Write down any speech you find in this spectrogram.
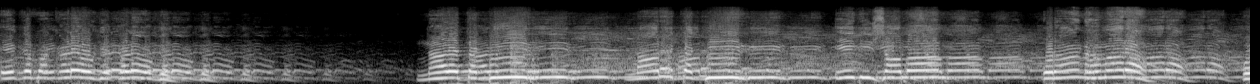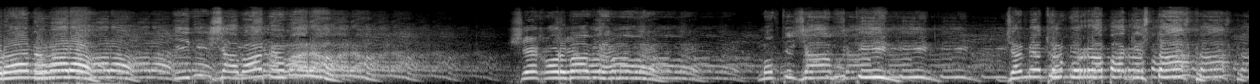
ایک دفعہ کھڑے ہو گئے، کھڑے ہو گئے۔ نعرے تکبیر نعرے تکبیر۔ عیدی شابان قرآن ہمارا قرآن ہمارا۔ عیدی شابان ہمارا۔ شیخ اور بابی ہمارا۔ مفتی شاہ الدین۔ جمعیت القراء پاکستان۔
